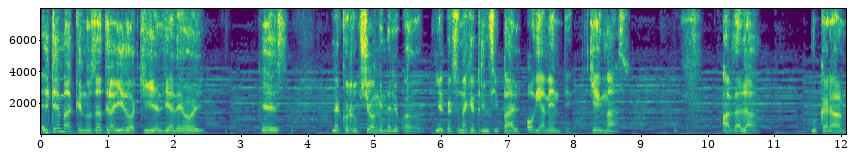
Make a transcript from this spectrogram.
El tema que nos ha traído aquí el día de hoy es la corrupción en el Ecuador. Y el personaje principal, obviamente, ¿quién más? Abdalá Bucaram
